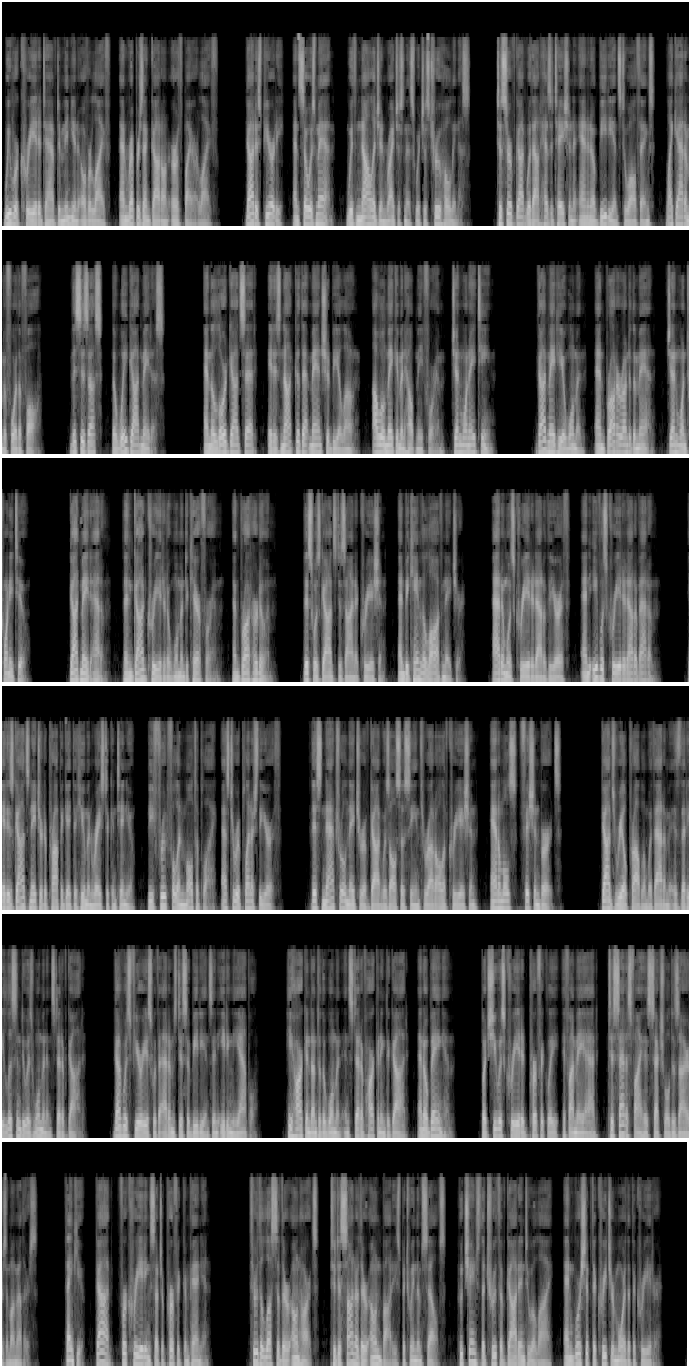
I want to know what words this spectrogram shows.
We were created to have dominion over life, and represent God on earth by our life. God is purity, and so is man, with knowledge and righteousness, which is true holiness. To serve God without hesitation and in obedience to all things, like Adam before the fall. This is us, the way God made us. And the Lord God said, It is not good that man should be alone. I will make him an helpmeet for him. Gen 118. God made he a woman, and brought her unto the man. Gen 122. God made Adam, then God created a woman to care for him, and brought her to him. This was God's design at creation, and became the law of nature. Adam was created out of the earth, and Eve was created out of Adam. It is God's nature to propagate the human race to continue, be fruitful and multiply, as to replenish the earth. This natural nature of God was also seen throughout all of creation animals, fish, and birds. God's real problem with Adam is that he listened to his woman instead of God. God was furious with Adam's disobedience in eating the apple. He hearkened unto the woman instead of hearkening to God, and obeying him. But she was created perfectly, if I may add, to satisfy his sexual desires among others. Thank you, God, for creating such a perfect companion. Through the lusts of their own hearts, to dishonor their own bodies between themselves, who changed the truth of God into a lie, and worshiped the creature more than the Creator.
